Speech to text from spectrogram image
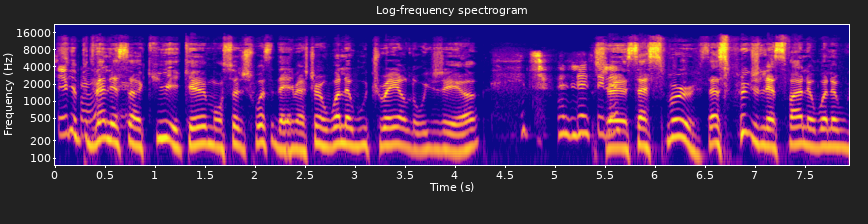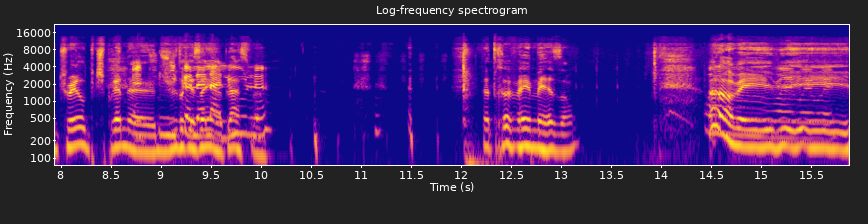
s'il y a plus de vin à la SAQ et que mon seul choix, c'est d'aller m'acheter un Wallawoo Trail au IGA, Tu vas le laisser je- là. ça se peut. Ça se peut que je laisse faire le Wallawoo Trail puis que je prenne euh, du jus de raisin à la place. là. là. 80 maisons. Ah non, mais ouais, ouais, et-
